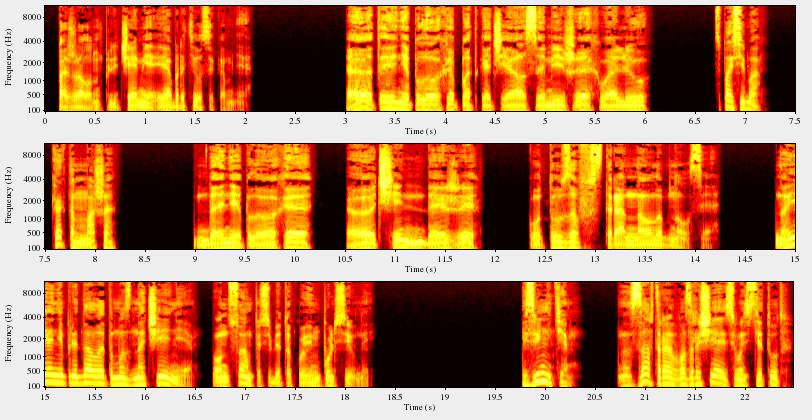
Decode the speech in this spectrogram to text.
— пожал он плечами и обратился ко мне. «А ты неплохо подкачался, Миша, хвалю». «Спасибо. Как там Маша?» «Да неплохо. Очень даже». Кутузов странно улыбнулся. Но я не придал этому значения. Он сам по себе такой импульсивный. «Извините, завтра возвращаюсь в институт.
